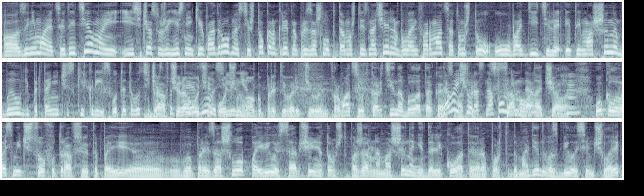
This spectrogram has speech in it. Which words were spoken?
а, занимается этой темой. И сейчас уже есть некие подробности, что конкретно произошло. Потому что изначально была информация о том, что у водителя этой машины был гипертонический криз. Вот это вот сейчас Да, вчера очень, очень много противоречивой информации. Вот картина была такая. Давай смотри, еще раз напомним. С самого да. начала. Угу. Около 8 часов утра все это э, произошло произошло, появилось сообщение о том, что пожарная машина недалеко от аэропорта Домодедово сбила 7 человек,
